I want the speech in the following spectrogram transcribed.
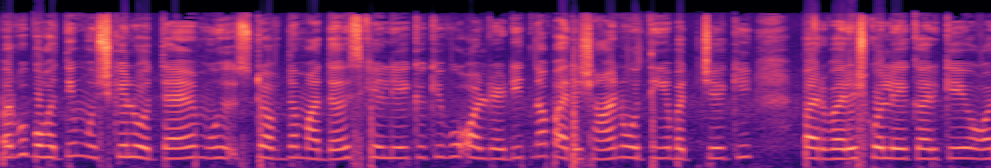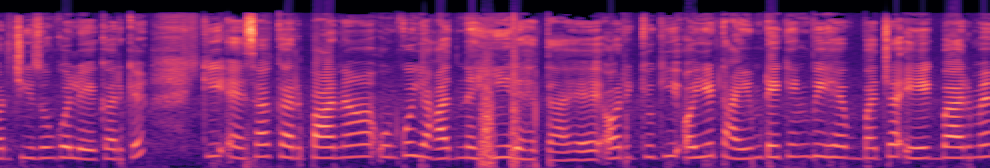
पर वो बहुत ही मुश्किल होता है मोस्ट ऑफ़ द मदर्स के लिए क्योंकि वो ऑलरेडी इतना परेशान होती हैं बच्चे की परवरिश को लेकर के और चीज़ों को लेकर के कि ऐसा कर पाना उनको याद नहीं रहता है। और क्योंकि और ये टाइम टेकिंग भी है, बच्चा एक बार में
